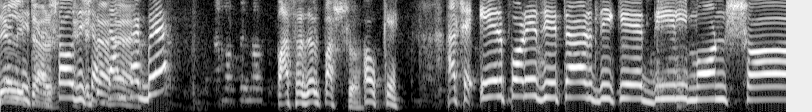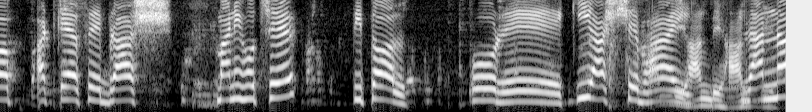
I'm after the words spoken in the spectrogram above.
দেড় লিটার সহজ হিসাব। দাম হ্যাঁ, থাকবে? পাঁচ হাজার পাঁচশো। ওকে। আচ্ছা এরপরে যেটার দিকে দিল মন সব আটকে আছে ব্রাশ মানে হচ্ছে পিতল। ওরে কি আসছে ভাই? রান্না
